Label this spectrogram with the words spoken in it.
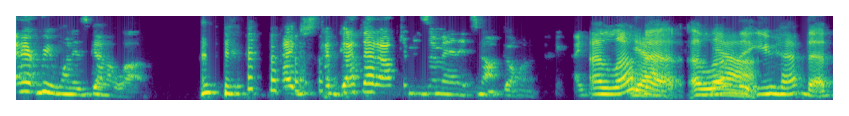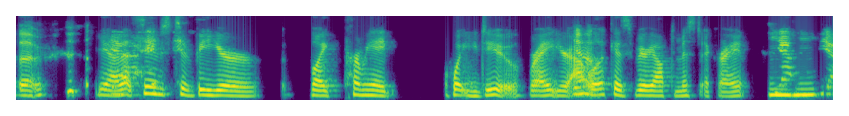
everyone is gonna love. I just I've got that optimism and it's not going I, I love yeah. that. I love yeah. that you have that though. yeah, yeah, that seems to be your like permeate what you do, right? Your outlook is very optimistic, right? Yeah, mm-hmm. yeah.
